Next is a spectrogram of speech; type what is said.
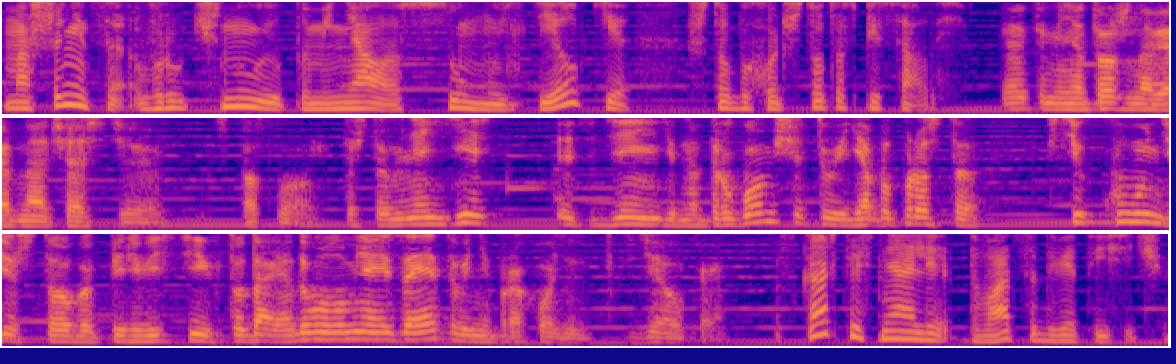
мошенница вручную поменяла сумму сделки, чтобы хоть что-то списалось. Это меня тоже, наверное, отчасти спасло. То, что у меня есть эти деньги на другом счету, и я бы просто в секунде, чтобы перевести их туда. Я думал, у меня из-за этого не проходит сделка. С карты сняли 22 тысячи.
